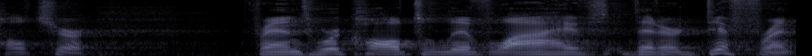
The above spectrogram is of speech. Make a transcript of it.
culture, friends, we're called to live lives that are different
